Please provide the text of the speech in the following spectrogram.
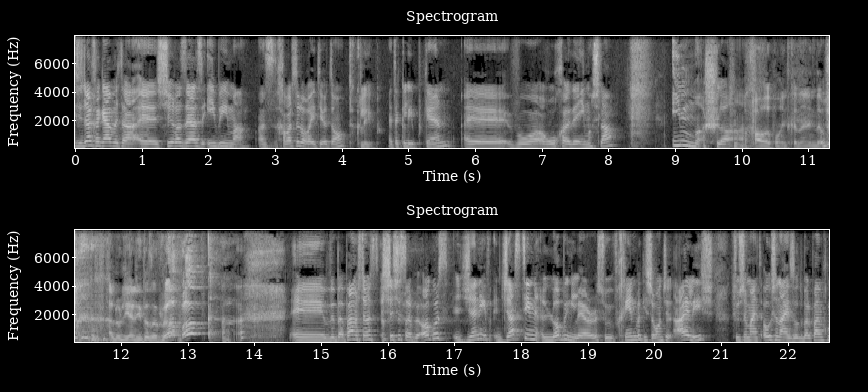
שדרך אגב, את השיר הזה, אז היא ביימה. אז חבל שלא ראיתי אותו. את הקליפ. את הקליפ, כן, אה, והוא ערוך על ידי אימא שלה. אימא שלה. בפאורפוינט כזה אני מדבר. הלוליינית הזאת, הופ הופ. וב-2016 באוגוסט, ג'ני- ג'סטין לובינגלר, שהוא הבחין בכישרון של אייליש, כשהוא שמע את Ocean Eyes עוד ב-2015,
